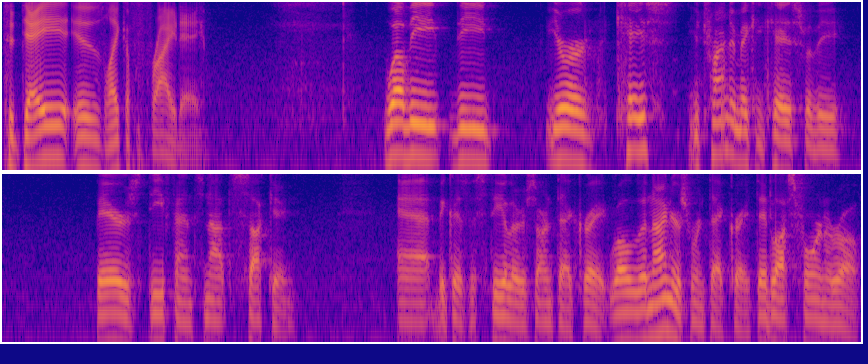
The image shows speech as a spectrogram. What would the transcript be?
today is like a Friday. Well, the the your case you're trying to make a case for the Bears defense not sucking uh, because the Steelers aren't that great. Well, the Niners weren't that great. They'd lost four in a row.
